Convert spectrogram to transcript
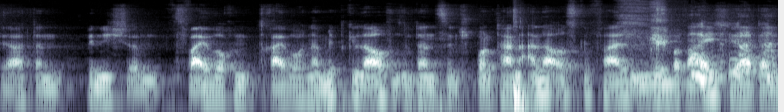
ja. Dann bin ich ähm, zwei Wochen, drei Wochen da mitgelaufen und dann sind spontan alle ausgefallen in dem Bereich, ja. Dann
